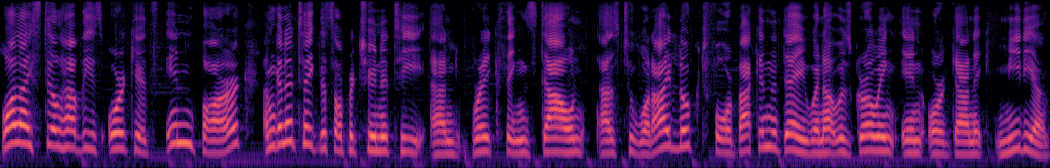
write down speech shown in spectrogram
while I still have these orchids in bark, I'm going to take this opportunity and break things down as to what I looked for back in the day when I was growing in organic media.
